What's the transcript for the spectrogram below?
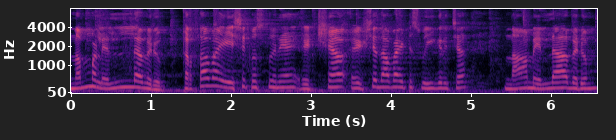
നമ്മൾ എല്ലാവരും കർത്താവായ യേശുക്രിസ്തുവിനെ രക്ഷ രക്ഷിതാവായിട്ട് സ്വീകരിച്ച നാം എല്ലാവരും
